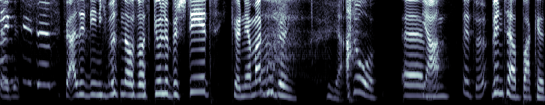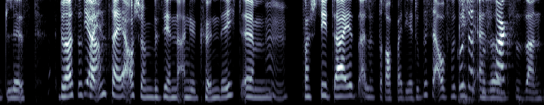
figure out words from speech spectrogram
denkt ihr Für alle, die nicht wissen, aus was Gülle besteht, können ja mal googeln. Ja. So, ähm, Ja, bitte. Winter-Bucket-List. Du hast es Ja. bei Insta ja auch schon ein bisschen angekündigt. Ähm, Mhm. Was steht da jetzt alles drauf bei dir? Du bist ja auch wirklich. Gut, dass du also, fragst, Susanne.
